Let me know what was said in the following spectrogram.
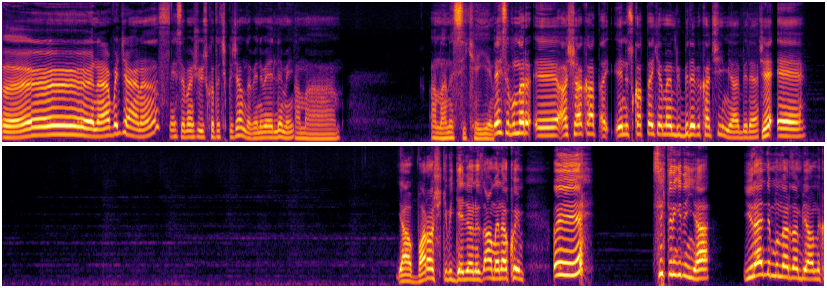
ne yapacaksınız? Neyse ben şu üst kata çıkacağım da beni bir ellemeyin. Tamam. Ananı sikeyim. Neyse bunlar e, aşağı kat en üst kattayken ben bir bire bir kaçayım ya bire. C E Ya varoş gibi geliyorsunuz amına koyayım. Ee, siktirin gidin ya. İğrendim bunlardan bir anlık.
